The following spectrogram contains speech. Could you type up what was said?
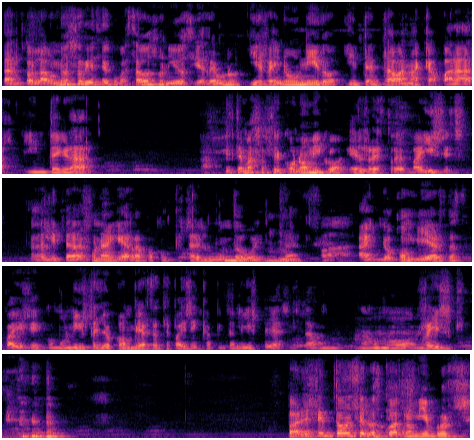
Tanto la Unión Soviética como Estados Unidos y Reino, Reino Unido intentaban acaparar e integrar a su sistema socioeconómico el resto de países. O sea, literal fue una guerra por conquistar el mundo, güey. O sea, ay, yo convierto a este país en comunista, yo convierto a este país en capitalista y así estaban como Risk. Para ese entonces los cuatro miembros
